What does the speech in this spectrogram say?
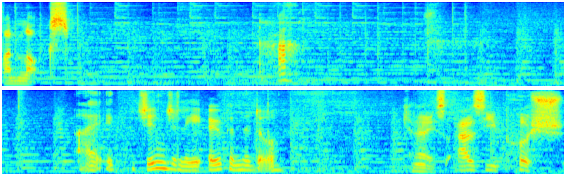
unlocks. I gingerly open the door. Okay, so as you push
